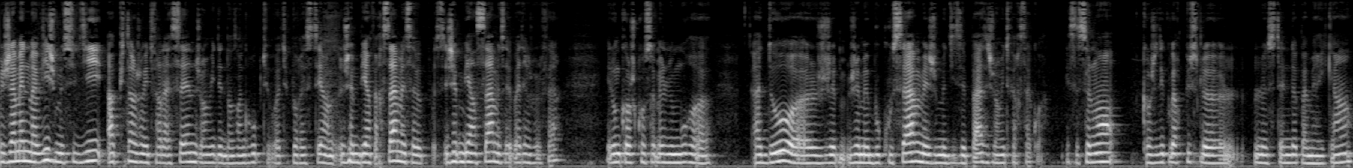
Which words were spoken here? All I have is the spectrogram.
mais jamais de ma vie je me suis dit, ah putain j'ai envie de faire la scène, j'ai envie d'être dans un groupe, tu vois, tu peux rester, j'aime bien faire ça, mais ça, veut- j'aime bien ça, mais ça veut pas dire que je veux le faire. Et donc quand je consommais l'humour euh, ado, euh, j'aim- j'aimais beaucoup ça, mais je me disais pas si j'ai envie de faire ça quoi. Et c'est seulement quand j'ai découvert plus le, le stand-up américain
